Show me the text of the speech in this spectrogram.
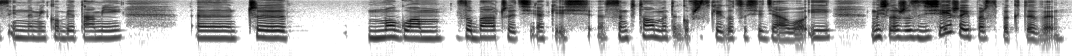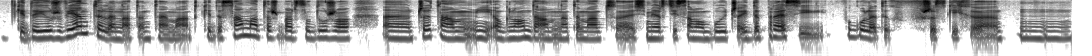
z innymi kobietami, czy mogłam zobaczyć jakieś symptomy tego wszystkiego, co się działo. I myślę, że z dzisiejszej perspektywy, kiedy już wiem tyle na ten temat, kiedy sama też bardzo dużo e, czytam i oglądam na temat e, śmierci samobójczej, depresji, w ogóle tych wszystkich e, mm,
